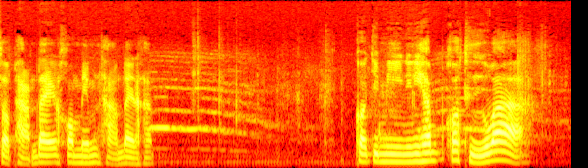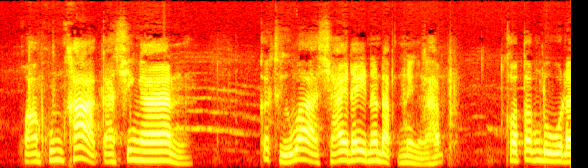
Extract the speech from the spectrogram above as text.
สอบถามได้ คอมเมนต์ถามได้นะครับ ก็จะมีนี้ครับ ก็ถือว่าความคุ้มค่าการใช้งาน ก็ถือว่าใช้ได้ระดับหนึ่งนะครับ ก็ต้องดูใน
